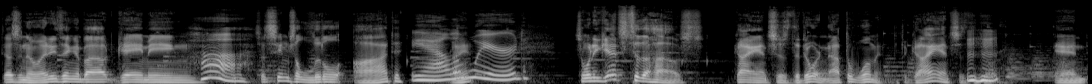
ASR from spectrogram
doesn't know anything about gaming. Huh. So it seems a little odd. Yeah, a little Right? weird. So when he gets to the house, guy answers the door, not the woman, but the guy answers the Mm-hmm. door. And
